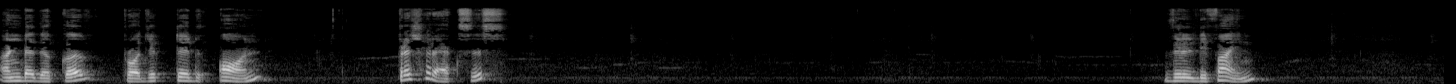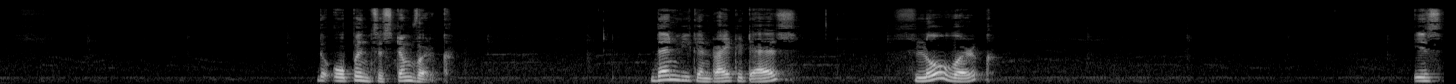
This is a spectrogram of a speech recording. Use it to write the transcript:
under the curve projected on pressure axis will define the open system work. Then we can write it as flow work is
